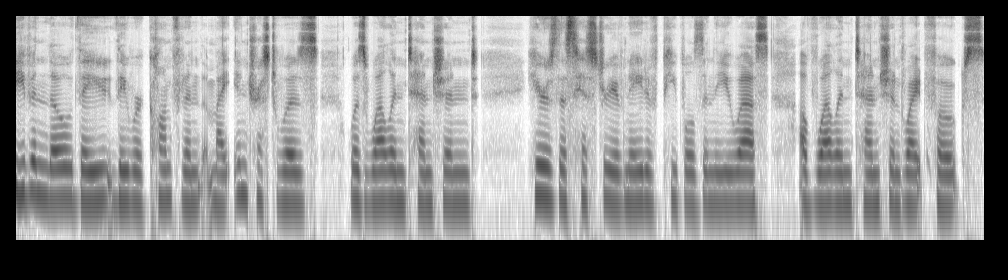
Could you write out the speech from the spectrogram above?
even though they, they were confident that my interest was was well intentioned here's this history of native peoples in the US of well-intentioned white folks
